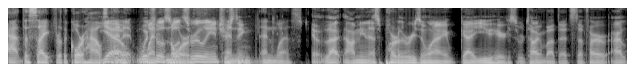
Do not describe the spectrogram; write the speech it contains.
at the site for the courthouse, Yeah, and it which went was north what's really and- interesting. and, west. Yeah, that, I mean, that's part of the reason why I got you here because we're talking about that stuff. I, I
